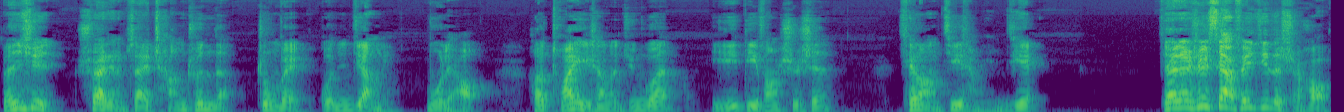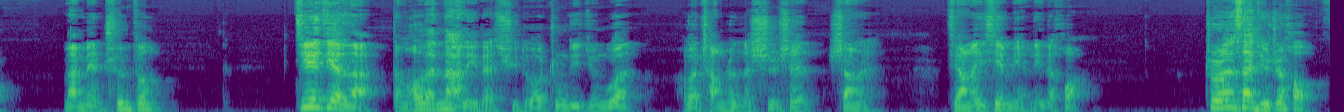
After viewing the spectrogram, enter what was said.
闻讯率领在长春的众位国军将领、幕僚和团以上的军官以及地方士绅前往机场迎接。蒋介石下飞机的时候，满面春风，接见了等候在那里的许多中级军官和长春的士绅、商人，讲了一些勉励的话。众人散去之后，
